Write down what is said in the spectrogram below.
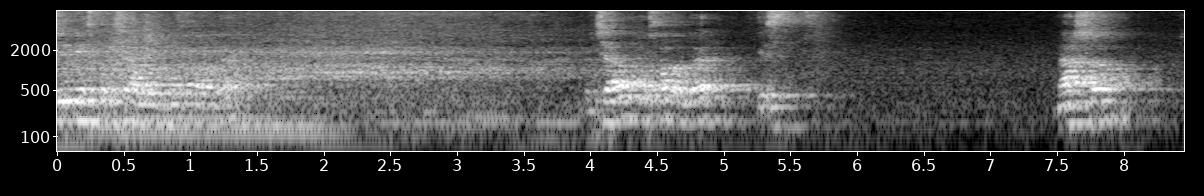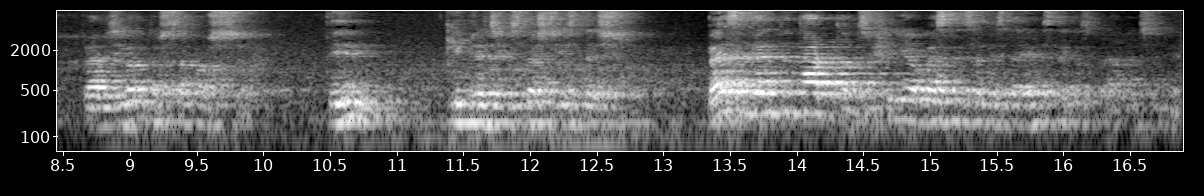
Czym jest to ciało duchowe? To ciało duchowe jest naszą prawdziwą tożsamością. Tym, kim w rzeczywistości jesteśmy. Bez względu na to, czy w chwili obecnej sobie zdajemy z tego sprawę, czy nie.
